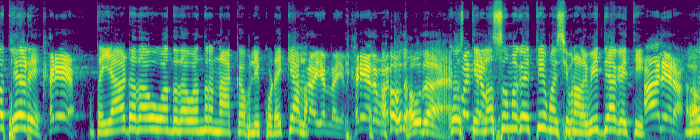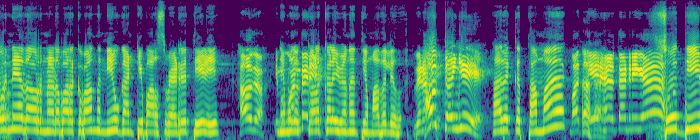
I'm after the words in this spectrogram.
ಅಂತ ಹೇಳ್ರಿ. ಖರೆ. ಅಂತ ಎರಡು ಅದಾವು ಒಂದ್ ಅದಾವ ಅಂದ್ರ ನಾಲ್ಕು ಕಬಲಿ ಕೊಡಕ್ಕೆ ಅಲ್ಲ. ಇಲ್ಲ ಇಲ್ಲ ಇಲ್ಲ ಖರೆ ಅದ ಹೌದು ಹೌದಾ. ಕುಸ್ತಿ ಲಸಮಗೈತಿ ಮಸಿವನಾಳ ವಿದ್ಯಾಗೈತಿ. ಆಲೇರ. ಮೂರನೇದವ್ರ ನಡಬಾರಕ ಬಂದ್ ನೀವು ಗಂಟಿ ಬಾರಿಸ್ಬೇಡ್ರಿ ಅಂತ ಹೇಳಿ. ಹೌದು ನಿಮ್ಗೆ ಕಳ್ಕಳಿ ವಿನಂತಿ ಮೊದಲಿದು. ಹೌದು ತಂಗಿ. ಅದಕ್ಕೆ ತಮ್ಮ ಮತ್ತೆ ಏನ್ ಹೇಳ್ತಾನ್ರಿ ಈಗ? ಸುದ್ದಿ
